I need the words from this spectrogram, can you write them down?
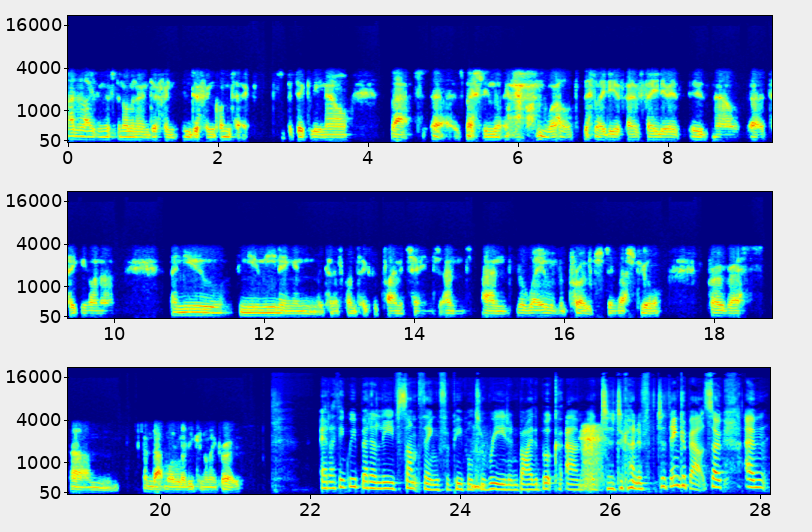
analyzing this phenomenon in different in different contexts, particularly now that, uh, especially in the, in the, modern world, this idea of kind of failure is, is now uh, taking on a a new new meaning in the kind of context of climate change and and the way we've approached industrial progress um, and that model of economic growth. Ed, I think we better leave something for people to read and buy the book um, to, to kind of to think about. So, um,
